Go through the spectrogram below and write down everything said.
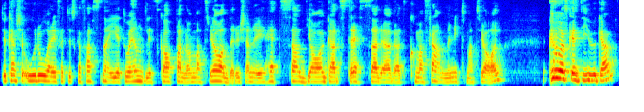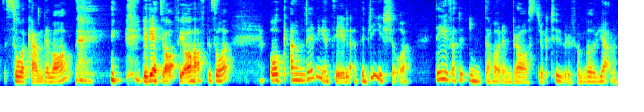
Du kanske oroar dig för att du ska fastna i ett oändligt skapande av material där du känner dig hetsad, jagad, stressad över att komma fram med nytt material. jag ska inte ljuga, så kan det vara. det vet jag, för jag har haft det så. Och anledningen till att det blir så, det är ju för att du inte har en bra struktur från början.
